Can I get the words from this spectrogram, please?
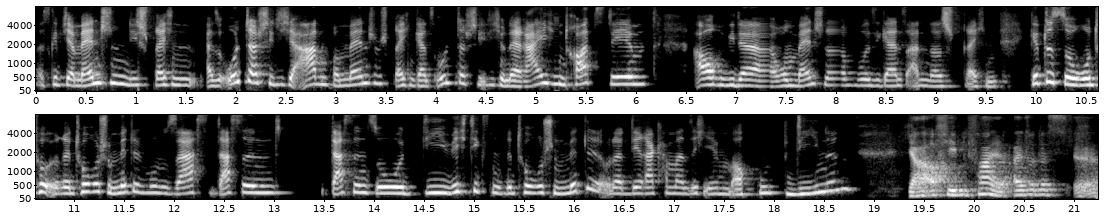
Es gibt ja Menschen, die sprechen, also unterschiedliche Arten von Menschen sprechen ganz unterschiedlich und erreichen trotzdem auch wiederum Menschen, obwohl sie ganz anders sprechen. Gibt es so rhetorische Mittel, wo du sagst, das sind, das sind so die wichtigsten rhetorischen Mittel oder derer kann man sich eben auch gut bedienen? Ja, auf jeden Fall. Also das, äh,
